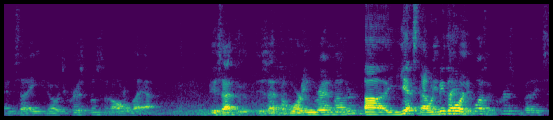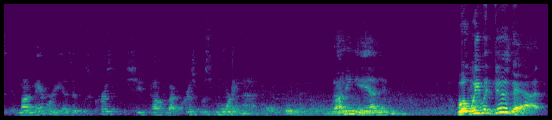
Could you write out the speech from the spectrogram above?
and say, you know, it's Christmas and all of that. Is that the, is that the hoarding grandmother? Uh, yes, that would be the hoarding. It wasn't Christmas, but it's, my memory is it was Christmas, she talked about Christmas morning, running in and, Well, we would do that,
